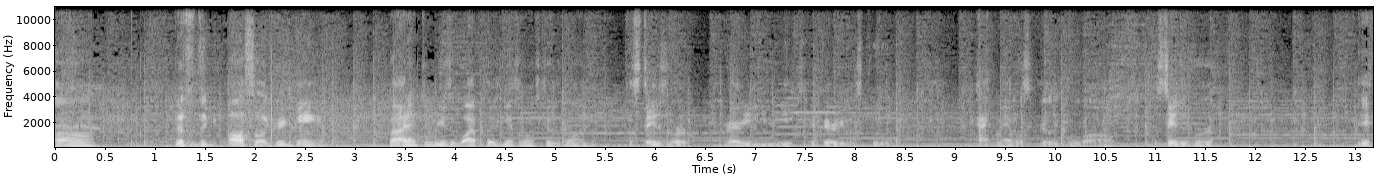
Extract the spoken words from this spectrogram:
Um, this is a, also a great game, but I think the reason why I played against one is because one, the stages were very unique and very was cool. Pac-Man was really cool. Um, the stages were it,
